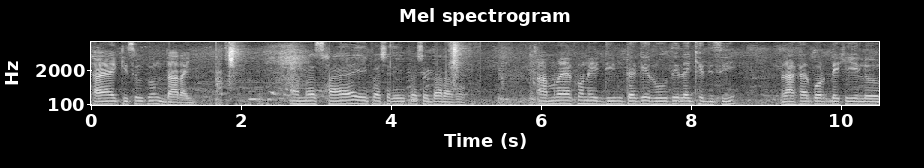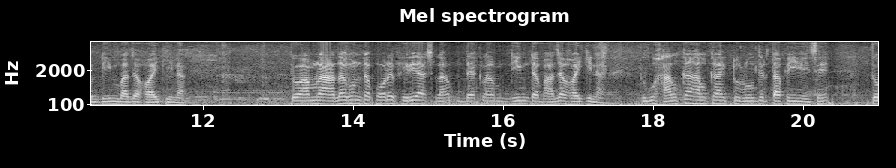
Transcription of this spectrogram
ছায়ায় কিছুক্ষণ দাঁড়াই। আমরা ছায়ায় এই পাশে এই পাশে দাঁড়াবো। আমরা এখন এই ডিমটাকে রোদে রেখে দিছি। রাখার পর দেখি এলো ডিম ভাজা হয় কি না তো আমরা আধা ঘণ্টা পরে ফিরে আসলাম, দেখলাম ডিমটা ভাজা হয় কি না তবু হালকা হালকা একটু রোদের তাপেই গেছে তো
